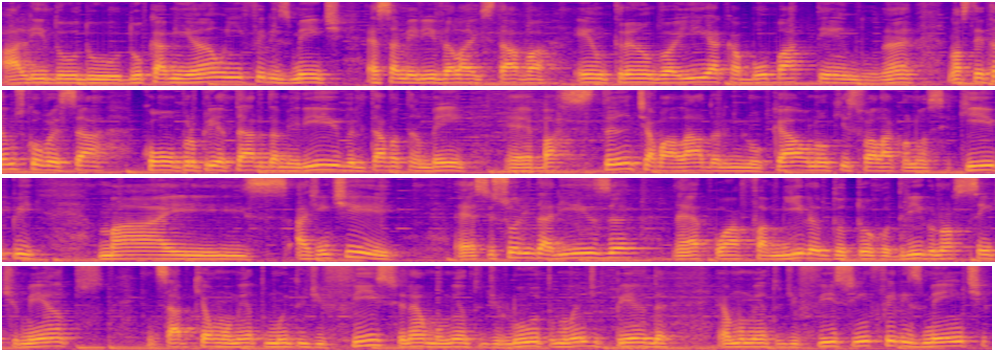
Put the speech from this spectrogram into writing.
ali do, do, do caminhão e infelizmente essa Meriva ela estava entrando aí e acabou batendo, né? Nós tentamos conversar com o proprietário da Meriva, ele estava também é, bastante abalado ali no local, não quis falar com a nossa nossa equipe, mas a gente é, se solidariza né, com a família do Dr. Rodrigo, nossos sentimentos. A gente sabe que é um momento muito difícil, né, um momento de luto, um momento de perda, é um momento difícil. Infelizmente,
